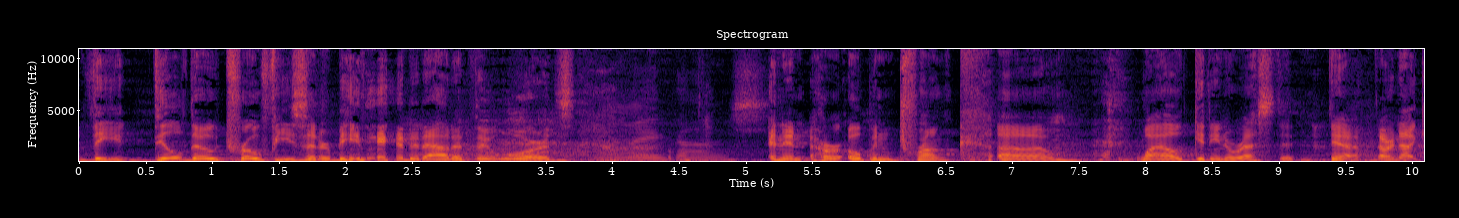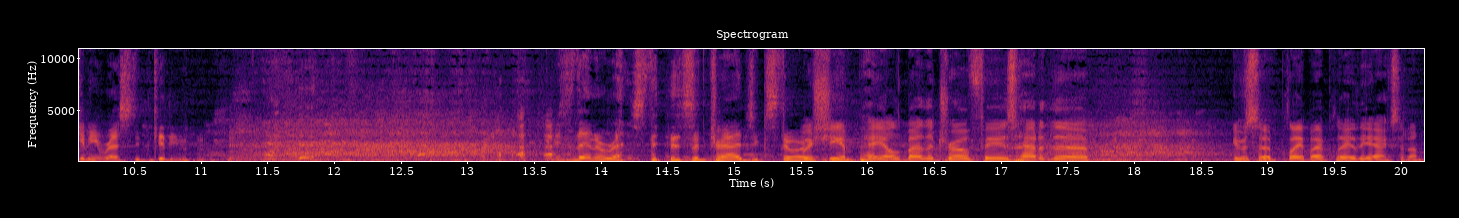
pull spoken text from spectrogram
the dildo trophies that are being handed out at the awards. And in her open trunk um, while getting arrested. Yeah, or not getting arrested, getting. She's then arrested. It's a tragic story. Was she impaled by the trophies? How did the. Give us a play by play of the accident.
